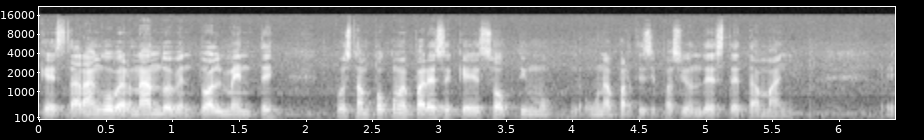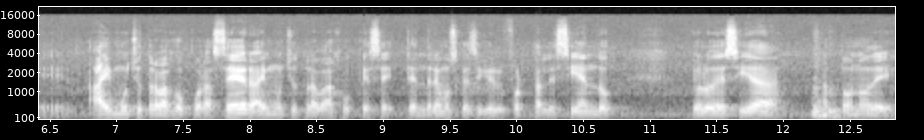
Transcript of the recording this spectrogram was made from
que estarán gobernando eventualmente, pues tampoco me parece que es óptimo una participación de este tamaño. Eh, hay mucho trabajo por hacer, hay mucho trabajo que tendremos que seguir fortaleciendo. Yo lo decía a tono de,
